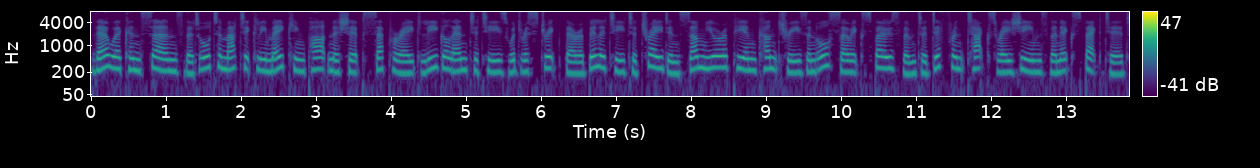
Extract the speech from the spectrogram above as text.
There were concerns that automatically making partnerships separate legal entities would restrict their ability to trade in some European countries and also expose them to different tax regimes than expected.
